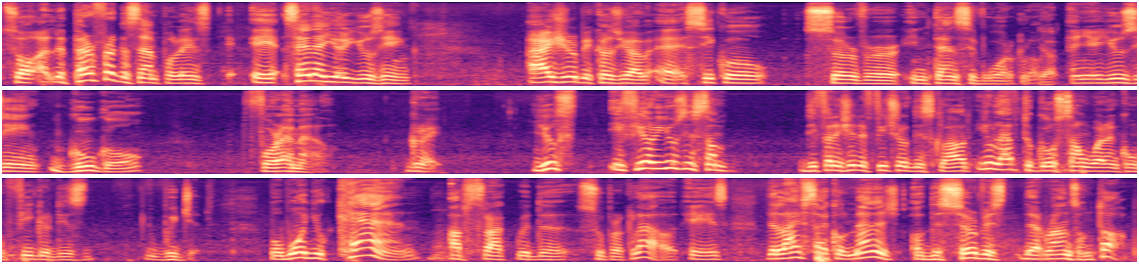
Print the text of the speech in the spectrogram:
So uh, the perfect example is, uh, say that you're using Azure because you have a SQL Server intensive workload, Yep. and you're using Google for ML. Great. You'll, if you're using some differentiated feature of this cloud, you'll have to go somewhere and configure this widget. But what you can abstract with the super cloud is the lifecycle manage of the service that runs on top,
